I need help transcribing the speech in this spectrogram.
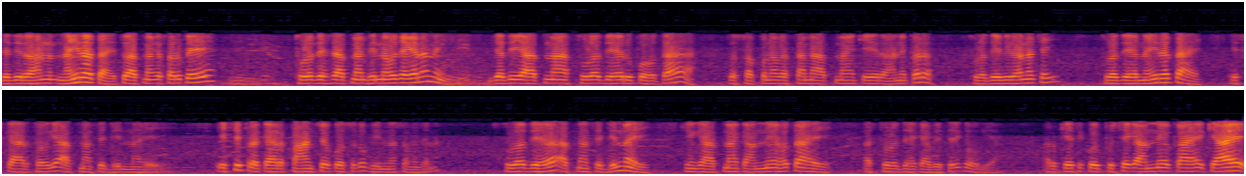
यदि रहन नहीं रहता है तो आत्मा का स्वरूप है। स्थूल देह से आत्मा भिन्न हो जाएगा ना? नहीं। यदि आत्मा स्थूल देह रूप होता है तो सपन अवस्था में आत्मा के रहने पर स्थूल देह भी रहना चाहिए। स्थूल देह नहीं रहता है, इसका अर्थ हो गया आत्मा से भिन्न है। इसी प्रकार पाँचों कोष को भिन्न समझना। स्थूल देह आत्मा से भिन्न है, क्योंकि आत्मा का अन्य होता है, स्थूल देह का व्यतिरिक हो गया। और कैसे कोई पूछेगा, अन्य का है, क्या है?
